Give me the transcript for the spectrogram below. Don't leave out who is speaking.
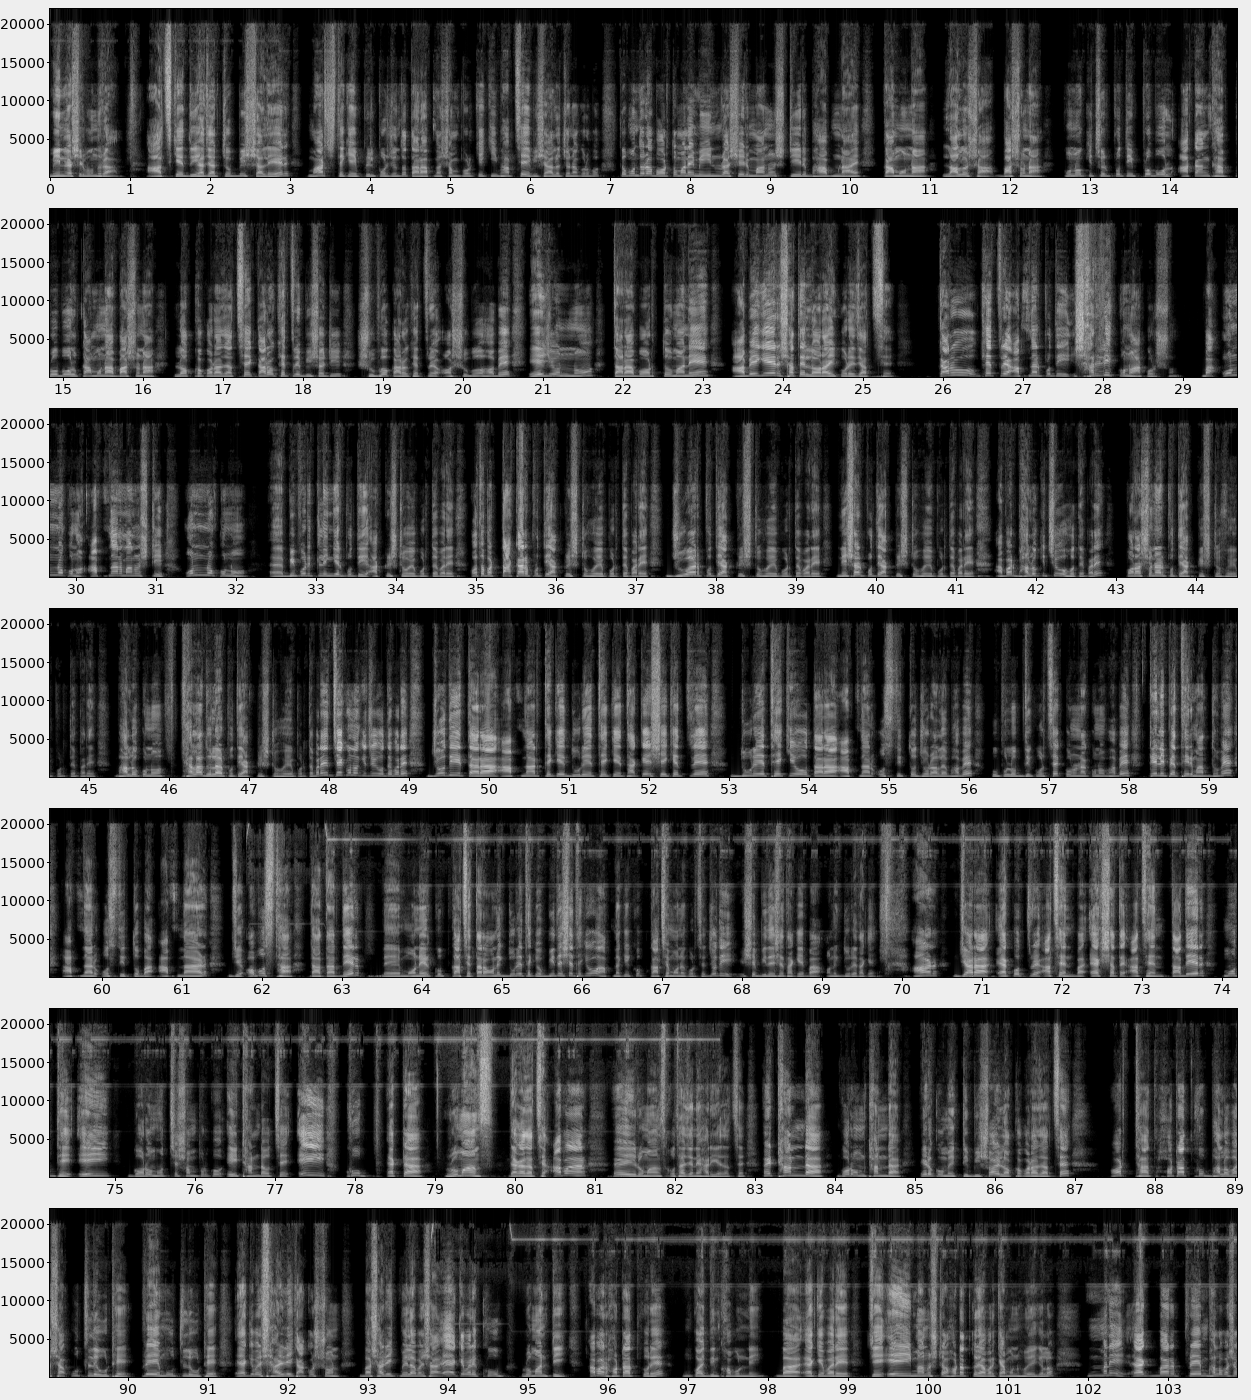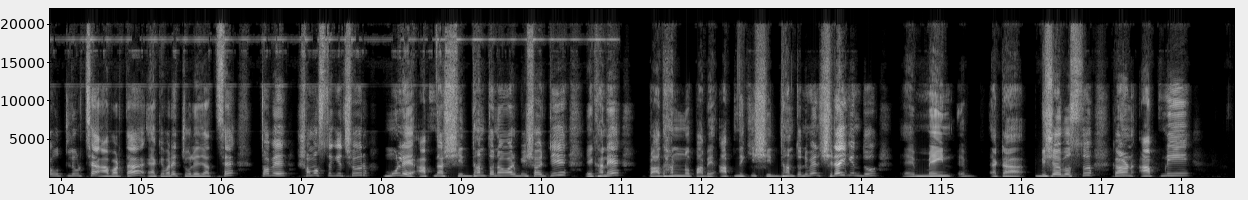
Speaker 1: মীন রাশির বন্ধুরা, আজকে দুই হাজার চব্বিশ সালের মার্চ থেকে এপ্রিল পর্যন্ত তারা আপনার সম্পর্কে কি ভাবছে এ বিষয়ে আলোচনা করব। তো বন্ধুরা, বর্তমানে মীন রাশির মানুষটির ভাবনায় কামনা, লালসা, বাসনা, কোনো কিছুর প্রতি প্রবল আকাঙ্ক্ষা, প্রবল কামনা, বাসনা লক্ষ্য করা যাচ্ছে। কারও ক্ষেত্রে বিষয়টি শুভ, কারও ক্ষেত্রে অশুভ হবে। এই জন্য তারা বর্তমানে আবেগের সাথে লড়াই করে যাচ্ছে। কারও ক্ষেত্রে আপনার প্রতি শারীরিক কোনো আকর্ষণ বা অন্য কোনো, আপনার মানুষটি অন্য কোনো বিপরীত লিঙ্গের প্রতি আকৃষ্ট হয়ে পড়তে পারে অথবা টাকার প্রতি আকৃষ্ট হয়ে পড়তে পারে, জুয়ার প্রতি আকৃষ্ট হয়ে পড়তে পারে, নেশার প্রতি আকৃষ্ট হয়ে পড়তে পারে, আবার ভালো কিছুও হতে পারে পড়াশোনার প্রতি আকৃষ্ট হয়ে পড়তে পারে, ভালো কোনো খেলাধুলার প্রতি আকৃষ্ট হয়ে পড়তে পারে যে কোনো কিছুই হতে পারে। যদি তারা আপনার থেকে দূরে থেকে থাকে, সেক্ষেত্রে দূরে থেকেও তারা আপনার অস্তিত্ব জোরালোভাবে উপলব্ধি করছে। কোনো না কোনোভাবে টেলিপ্যাথির মাধ্যমে আপনার অস্তিত্ব বা আপনার যে অবস্থা, তা তাদের মনের খুব কাছে, তারা অনেক দূরে থেকেও, বিদেশে থেকেও আপনাকে খুব কাছে মনে করছে। যদি সে বিদেশে থাকে বা অনেক দূরে থাকে। আর যারা একত্রে আছেন বা একসাথে তাদের মধ্যে এই গরম হচ্ছে সম্পর্ক, এই ঠান্ডা হচ্ছে, এই খুব একটা রোমান্স দেখা যাচ্ছে। আবার এই রোমান্স কোথায় জানি হারিয়ে যাচ্ছে। মানে ঠান্ডা, গরম ঠান্ডা এরকম একটি বিষয় লক্ষ্য করা যাচ্ছে। অর্থাৎ হঠাৎ খুব ভালোবাসা উতলে উঠে, প্রেম উতলে উঠে, একেবারে শারীরিক আকর্ষণ বা শারীরিক মেলামেশা, একেবারে খুব রোমান্টিক। আবার হঠাৎ করে কয়েকদিন খবর নেই বা একেবারে যে এই মানুষটা হঠাৎ করে আবার কেমন হয়ে গেল। মানে একবার প্রেম, ভালোবাসা উতলে উঠছে, আবার তা একেবারে চলে যাচ্ছে। তবে সমস্ত কিছুর মূলে আপনার সিদ্ধান্ত নেওয়ার বিষয়টি এখানে প্রাধান্য পাবে। আপনি কি সিদ্ধান্ত নেবেন সেটাই কিন্তু মেইন একটা বিষয়বস্তু। কারণ আপনি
